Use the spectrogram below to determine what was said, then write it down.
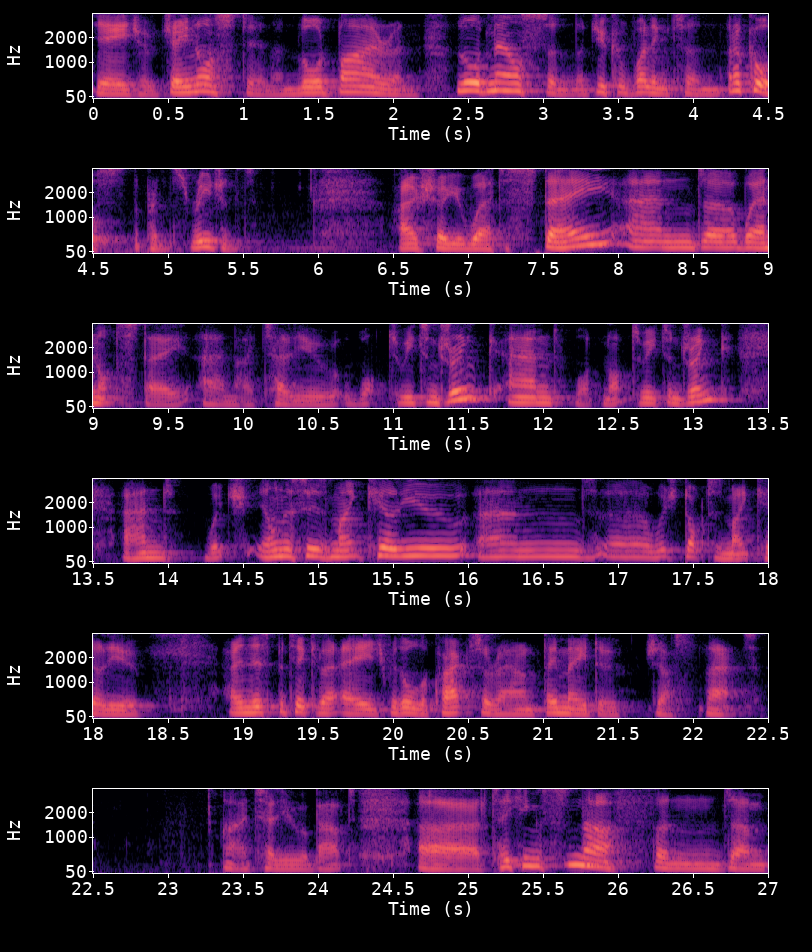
the age of Jane Austen and Lord Byron, Lord Nelson, the Duke of Wellington, and of course the Prince Regent. I show you where to stay and uh, where not to stay, and I tell you what to eat and drink and what not to eat and drink, and which illnesses might kill you and uh, which doctors might kill you. And in this particular age, with all the quacks around, they may do just that. I tell you about uh, taking snuff and um,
